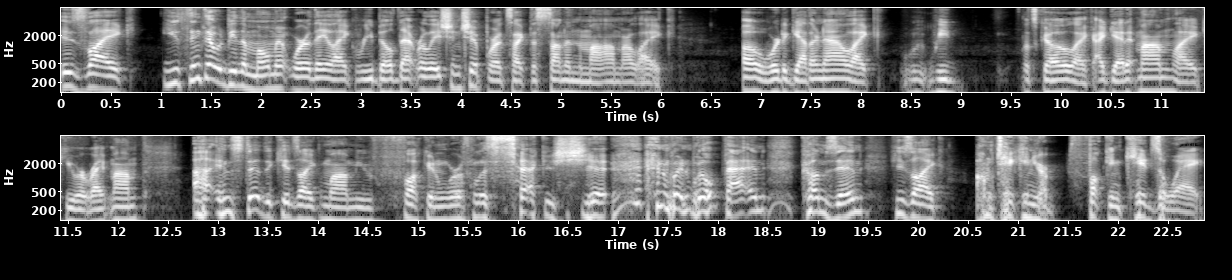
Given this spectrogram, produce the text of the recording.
is like, you think that would be the moment where they like rebuild that relationship where it's like the son and the mom are like, oh, we're together now. Like, we, we let's go. Like, I get it, mom. Like, you were right, mom. Uh, instead, the kid's like, Mom, you fucking worthless sack of shit. And when Will Patton comes in, he's like, I'm taking your fucking kids away.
